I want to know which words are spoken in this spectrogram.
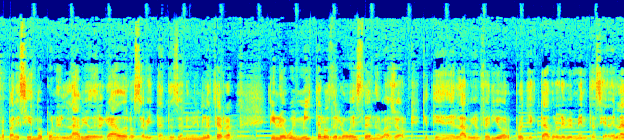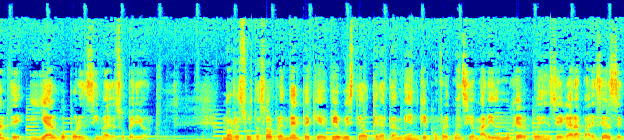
apareciendo con el labio delgado de los habitantes de Nueva Inglaterra, y luego imita los del oeste de Nueva York, que tienen el labio inferior proyectado levemente hacia adelante y algo por encima del superior. No resulta sorprendente que Birwistel crea también que con frecuencia marido y mujer pueden llegar a parecerse,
